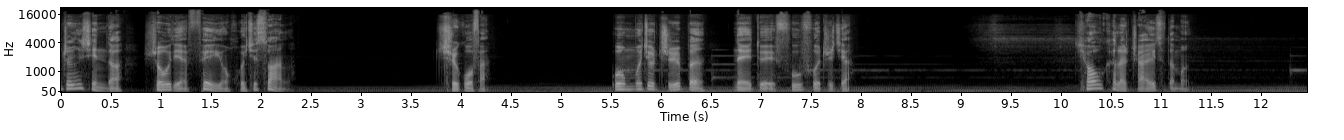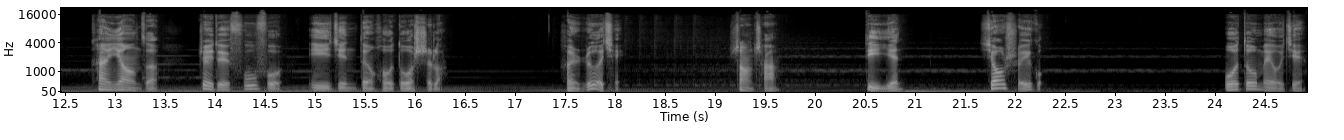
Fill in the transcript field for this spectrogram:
征性的收点费用回去算了。吃过饭，我们就直奔。那对夫妇之家敲开了宅子的门，看样子这对夫妇已经等候多时了，很热情，上茶、递烟、削水果，我都没有接。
